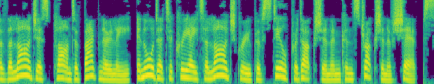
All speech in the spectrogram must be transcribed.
of the largest plant of Bagnoli, in order to create a large group of steel production and construction of ships.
